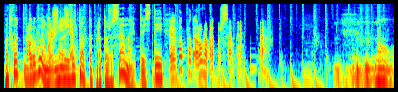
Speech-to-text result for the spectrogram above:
Подход другой, но, но результат-то про то же самое. То есть ты... Результат про, ровно про то же самое, да. Ну,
